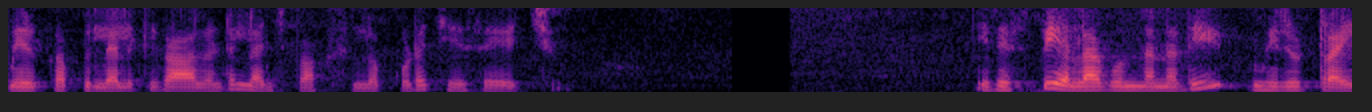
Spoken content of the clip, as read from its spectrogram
మీరు పిల్లలకి కావాలంటే లంచ్ బాక్స్లో కూడా చేసేయచ్చు. ఈ రెసిపీ ఎలాగుందన్నది మీరు ట్రై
